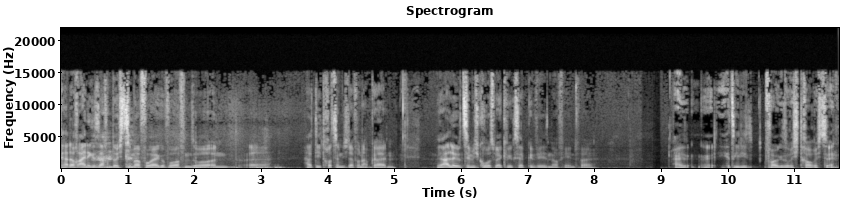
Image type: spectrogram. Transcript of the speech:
der hat auch einige Sachen durchs Zimmer vorher geworfen so und äh, hat die trotzdem nicht davon abgehalten. Wir alle ziemlich groß bei Quickstep gewesen, auf jeden Fall. Also, äh, jetzt geht die Folge so richtig traurig zu Ende.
